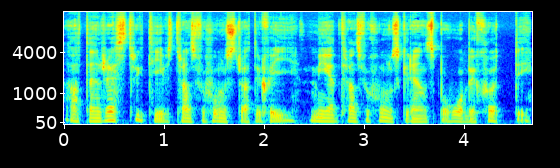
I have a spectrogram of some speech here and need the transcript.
att en restriktiv transfusionsstrategi med transfusionsgräns på HB70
